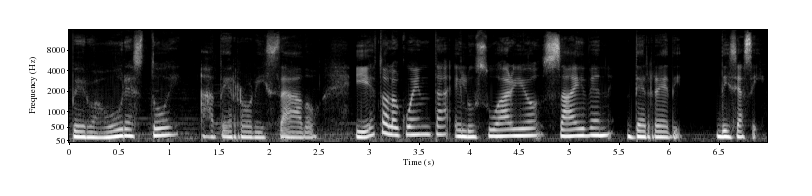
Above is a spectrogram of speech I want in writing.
pero ahora estoy aterrorizado. Y esto lo cuenta el usuario Siven de Reddit. Dice así.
